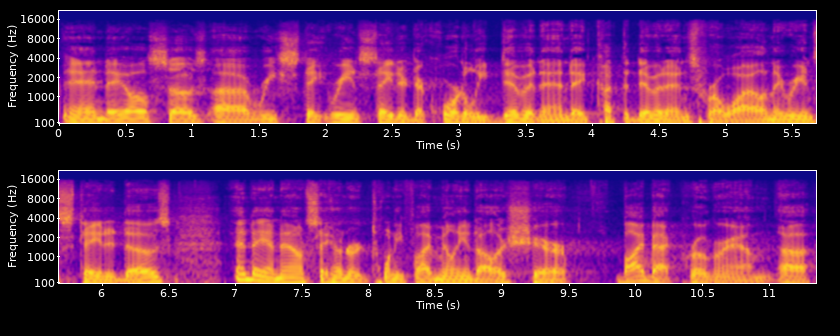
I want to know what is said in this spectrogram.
And they also uh, restate, reinstated their quarterly dividend. They'd cut the dividends for a while and they reinstated those. And they announced a $125 million share buyback program. Uh,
